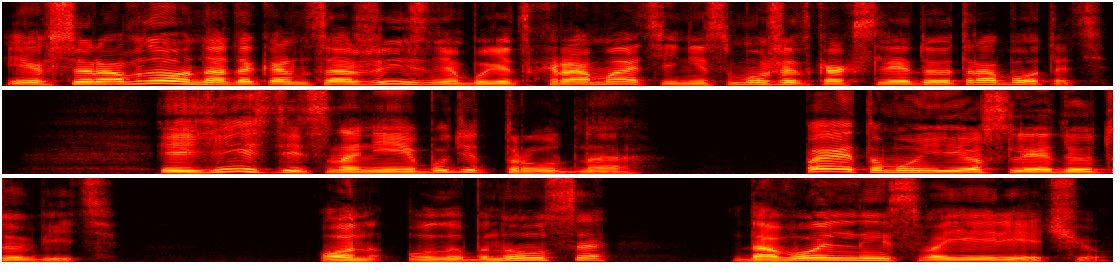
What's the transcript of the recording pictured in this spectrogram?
И все равно она до конца жизни будет хромать и не сможет как следует работать. И ездить на ней будет трудно. Поэтому ее следует убить». Он улыбнулся, довольный своей речью.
